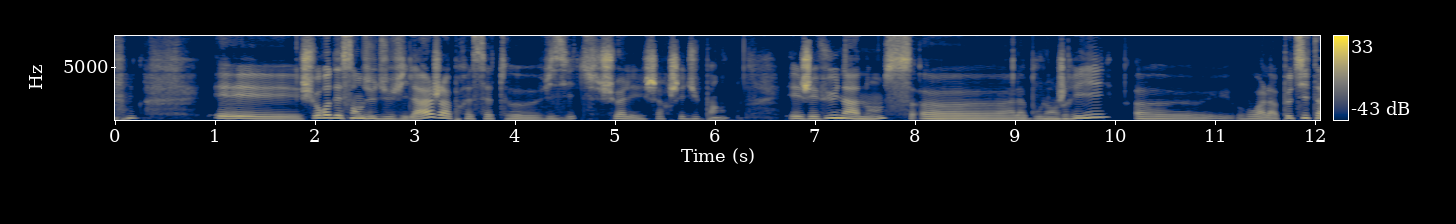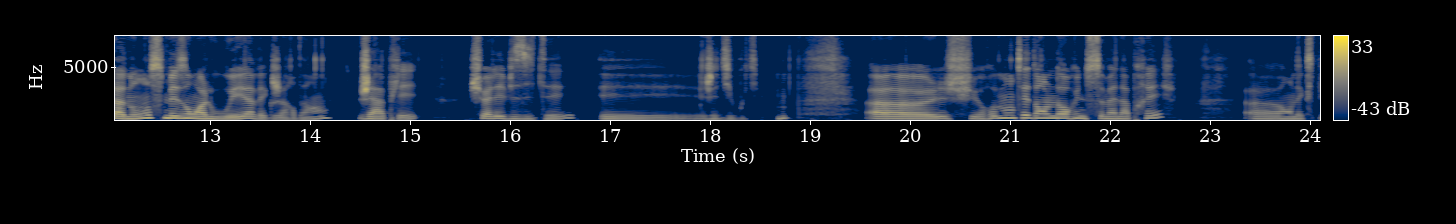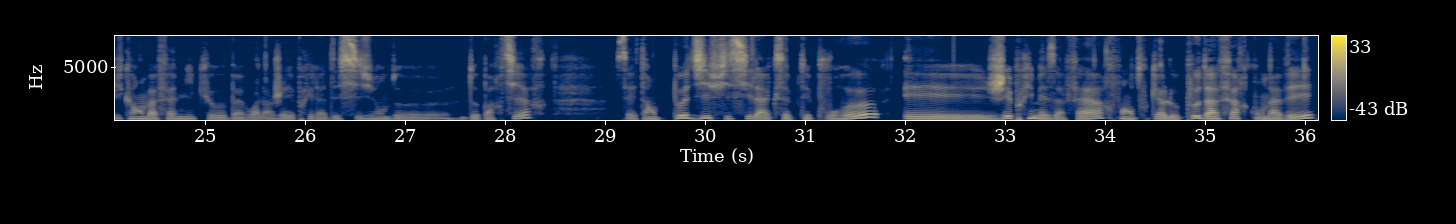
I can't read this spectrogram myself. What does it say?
Et je suis redescendue du village après cette euh, visite. Je suis allée chercher du pain et j'ai vu une annonce euh, à la boulangerie. Euh, voilà, petite annonce, maison à louer avec jardin. J'ai appelé, je suis allée visiter et j'ai dit oui. Euh, je suis remontée dans le nord une semaine après euh, en expliquant à ma famille que ben voilà, j'avais pris la décision de, de partir. Ça a été un peu difficile à accepter pour eux et j'ai pris mes affaires, enfin en tout cas le peu d'affaires qu'on avait,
